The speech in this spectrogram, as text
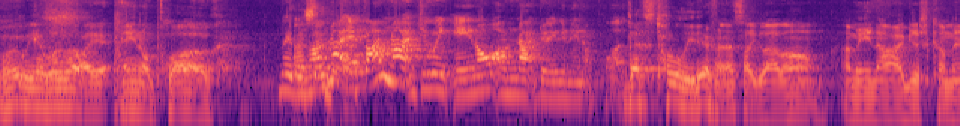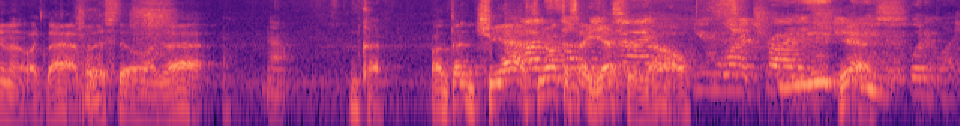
What, yeah, what about like anal plug? Baby, if I'm not if I'm not doing anal, I'm not doing an anal plug. That's totally different. That's like that long. I mean, I just come in at like that, but it's still like that. No. Okay. Uh, then she asked. You don't have to say yes or no. You want to try that she Yes. wouldn't like.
